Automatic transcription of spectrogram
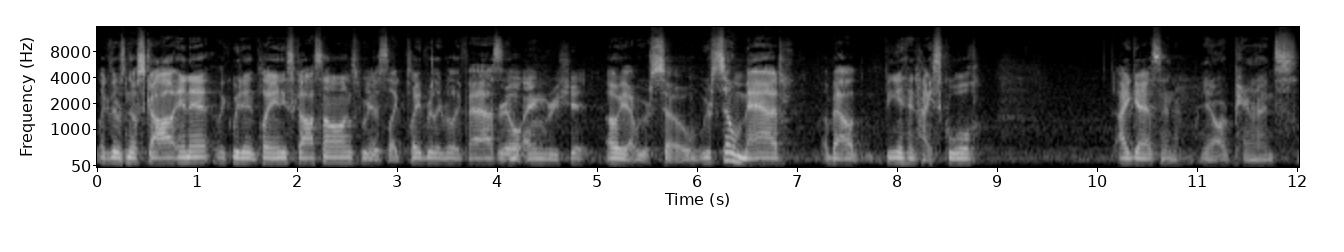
like there was no ska in it. Like we didn't play any ska songs. We Yeah. just like played really really fast. Real And- angry shit. oh yeah, we were so we were so mad about being in high school. I guess, and you know our parents,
